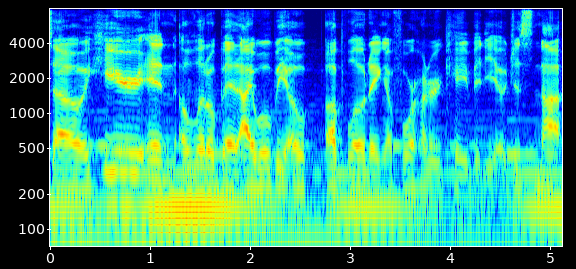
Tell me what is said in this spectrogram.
So here in a little bit, I will be uploading a 400k video, just not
